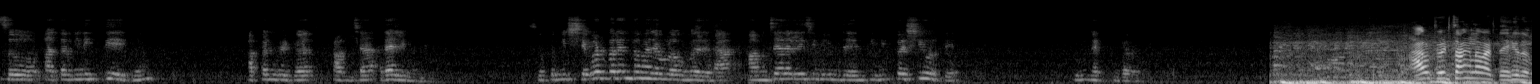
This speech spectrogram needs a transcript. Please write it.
सो आता मी निघते इथून. आपण भेटूयात आमच्या रॅलीमध्ये सो तुम्ही शेवटपर्यंत माझ्या ब्लॉगमध्ये राहा. आमच्या रॅलीची भीम जयंती ही कशी होते तुम्ही नक्की बघा आउटफिट चांगलं वाटतं एकदम.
